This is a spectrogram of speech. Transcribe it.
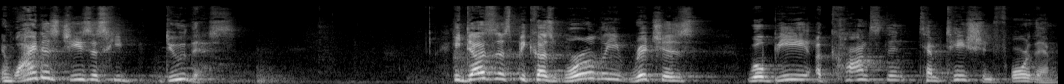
And why does Jesus he do this? He does this because worldly riches will be a constant temptation for them,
